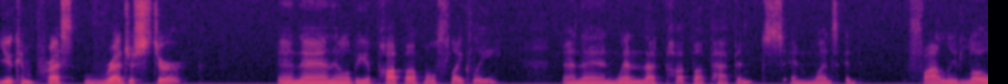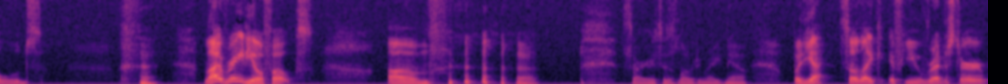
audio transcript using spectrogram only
You can press register, and then there'll be a pop up most likely. And then when that pop up happens, and once it finally loads, Live radio, folks. Um, sorry, it's just loading right now. But yeah, so like if you register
